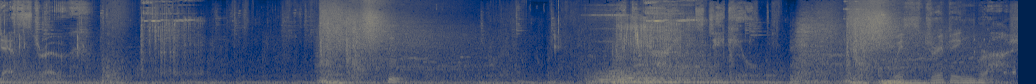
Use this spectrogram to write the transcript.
Deathstroke. Hmm. Take you with dripping brush.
